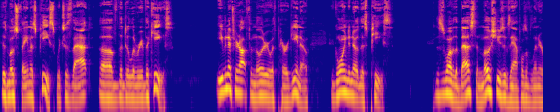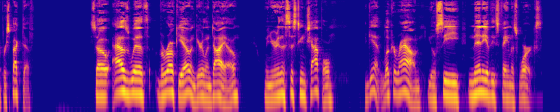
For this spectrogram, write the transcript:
his most famous piece, which is that of the delivery of the keys. Even if you're not familiar with Perugino, you're going to know this piece. This is one of the best and most used examples of linear perspective. So, as with Verrocchio and Ghirlandaio, when you're in the Sistine Chapel, again, look around. You'll see many of these famous works.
